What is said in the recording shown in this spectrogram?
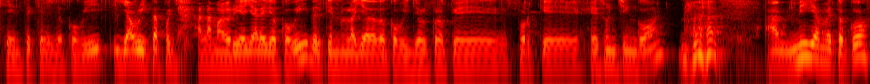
gente que le dio COVID. Y ahorita, pues ya, a la mayoría ya le dio COVID. El que no le haya dado COVID, yo creo que es porque es un chingón. a mí ya me tocó.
